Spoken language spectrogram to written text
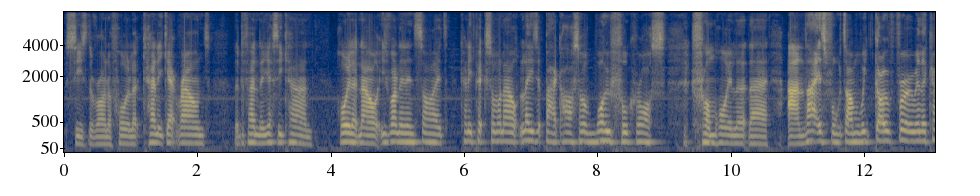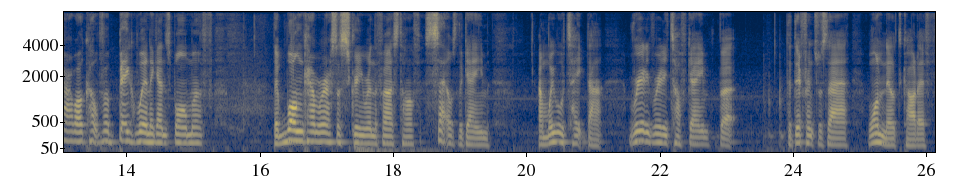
sees the run of Hoilett. Can he get round the defender? Yes, he can. Hoilett now, he's running inside. Can he pick someone out? Lays it back. Oh, so a woeful cross from Hoilett there. And that is full time. We go through in the Carabao Cup for a big win against Bournemouth. The one Camarasa screamer in the first half settles the game. And we will take that. Really, really tough game, but the difference was there. 1 0 to Cardiff,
